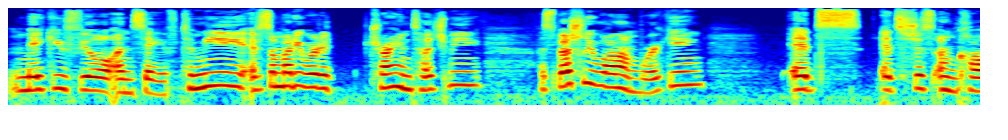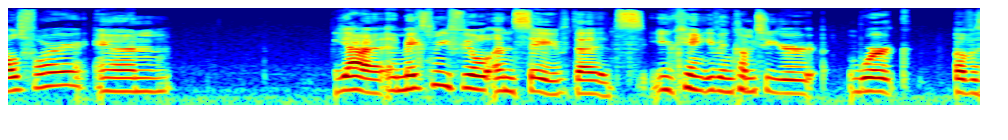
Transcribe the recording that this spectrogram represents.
make you feel unsafe. To me, if somebody were to try and touch me, especially while I'm working, it's it's just uncalled for and yeah, it makes me feel unsafe that you can't even come to your work of a,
